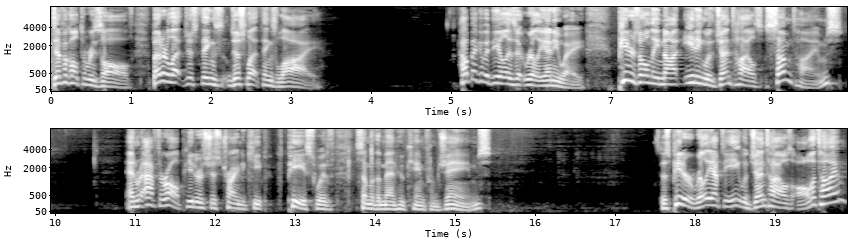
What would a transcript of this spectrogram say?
difficult to resolve. Better let just things just let things lie. How big of a deal is it really anyway? Peter's only not eating with Gentiles sometimes. And after all, Peter's just trying to keep peace with some of the men who came from James. Does Peter really have to eat with Gentiles all the time?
